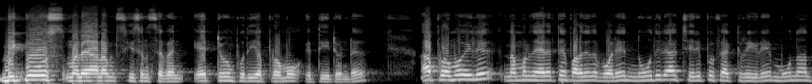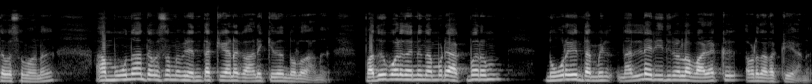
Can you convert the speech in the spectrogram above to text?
Bigg Boss Malayalam season seven ഏറ്റവും പുതിയ പ്രൊമോ എത്തിയിട്ടുണ്ട്. ആ പ്രൊമോയിൽ നമ്മൾ നേരത്തെ പറഞ്ഞതുപോലെ നൂതില ചെരുപ്പ് ഫാക്ടറിയിലെ മൂന്നാം ദിവസമാണ്. ആ മൂന്നാം ദിവസം ഇവർ എന്തൊക്കെയാണ് കാണിക്കുന്നത് എന്നുള്ളതാണ്. അപ്പം അതുപോലെ തന്നെ നമ്മുടെ അക്ബറും നൂറയും തമ്മിൽ നല്ല രീതിയിലുള്ള വഴക്ക് അവിടെ നടക്കുകയാണ്.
